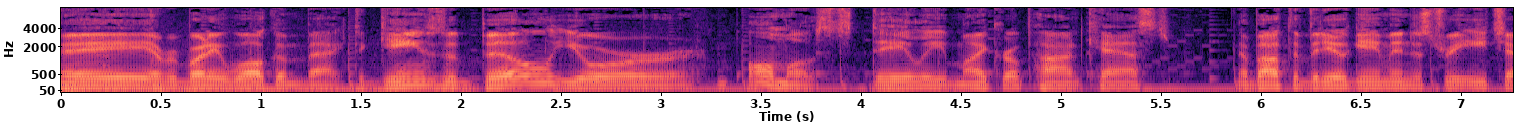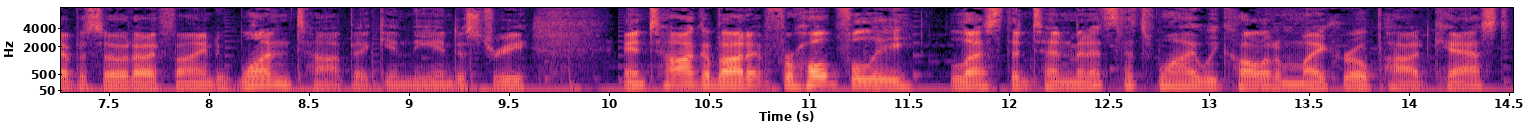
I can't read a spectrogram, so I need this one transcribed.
Hey, everybody, welcome back to Games with Bill, your almost daily micro podcast about the video game industry. Each episode, I find one topic in the industry and talk about it for hopefully less than 10 minutes. That's why we call it a micro podcast.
